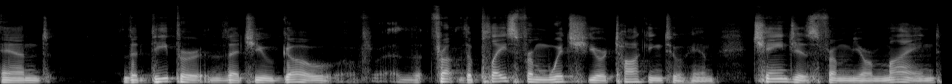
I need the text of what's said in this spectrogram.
And the deeper that you go the, from the place from which you're talking to him changes from your mind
